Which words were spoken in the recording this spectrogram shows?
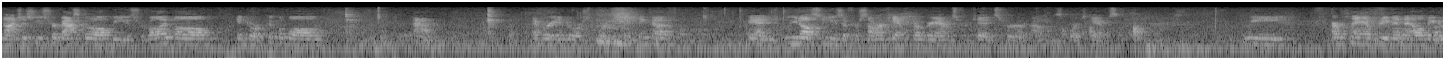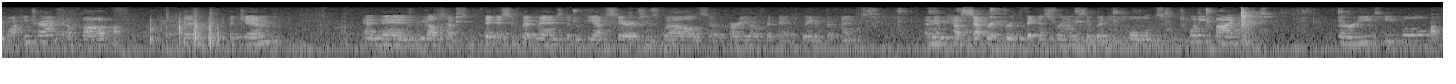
not just used for basketball, be used for volleyball, indoor pickleball, um, every indoor sport you can think of. And we'd also use it for summer camp programs for kids for um, sports camps. We are planning on putting in an elevated walking track above the, the gym. And then we also have some fitness equipment that would be upstairs as well, so cardio equipment, weight equipment. And then we have separate group fitness rooms that would hold 25 to 30 people,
